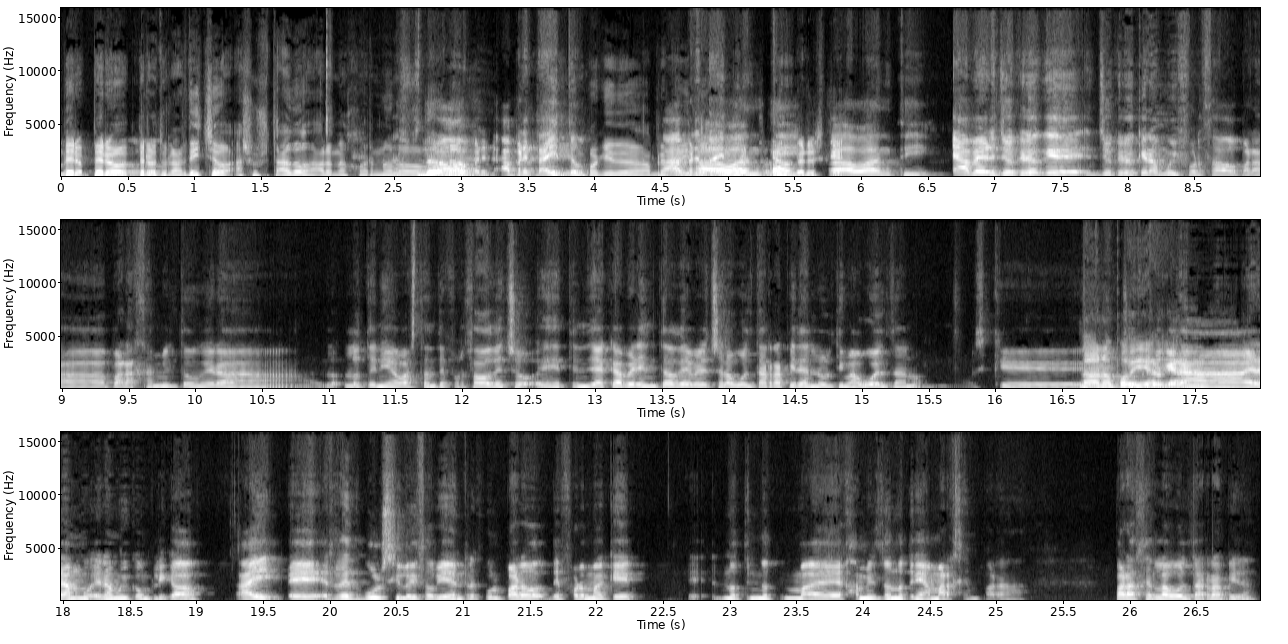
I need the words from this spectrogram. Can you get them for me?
pero, pero, pero tú lo has dicho, asustado. A lo mejor no lo. No, no apretadito. un poquito apretadito. Avanti, A ver, yo creo que yo creo que era muy forzado. Para, para Hamilton era. Lo, tenía bastante forzado. De hecho, eh, tendría que haber entrado y haber hecho la vuelta rápida en la última vuelta, ¿no? Es que. No, no podía. Creo que era, era, muy complicado. Ahí eh, Red Bull sí lo hizo bien. Red Bull paró de forma que eh, eh, Hamilton no tenía margen para, para hacer la vuelta rápida.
